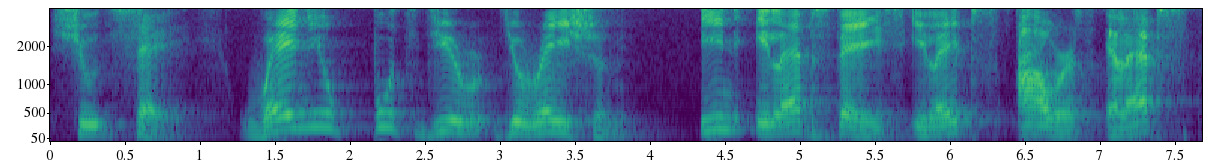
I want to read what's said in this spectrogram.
should say. when you put dur duration in elapsed days, elapsed hours, elapsed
